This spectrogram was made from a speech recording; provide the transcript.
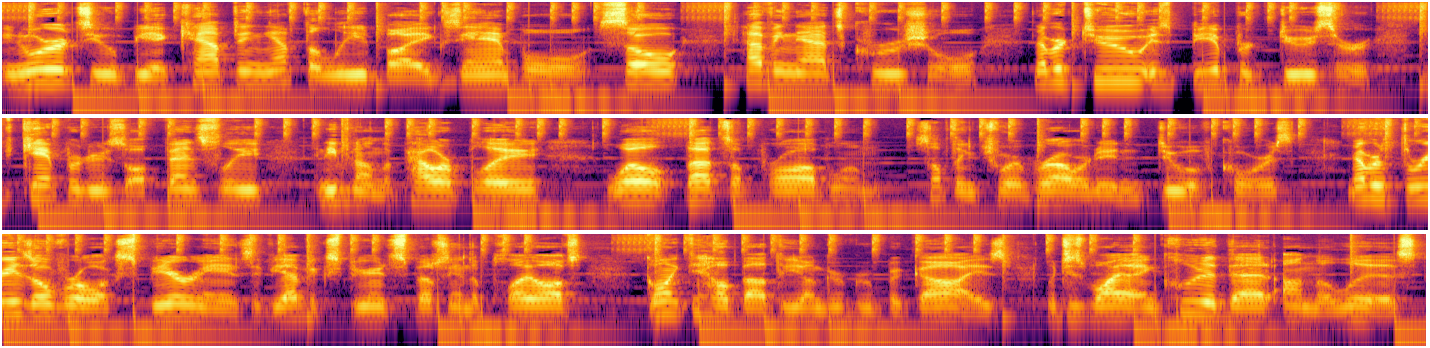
In order to be a captain, you have to lead by example. So, having that's crucial. Number two is be a producer. If you can't produce offensively and even on the power play, well, that's a problem. Something Troy Brouwer didn't do, of course. Number three is overall experience. If you have experience, especially in the playoffs, going to help out the younger group of guys, which is why I included that on the list.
